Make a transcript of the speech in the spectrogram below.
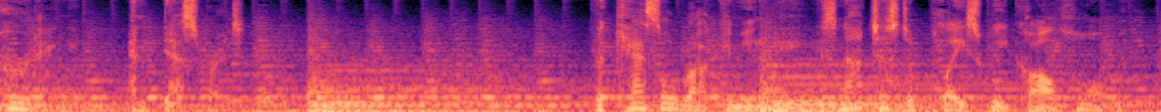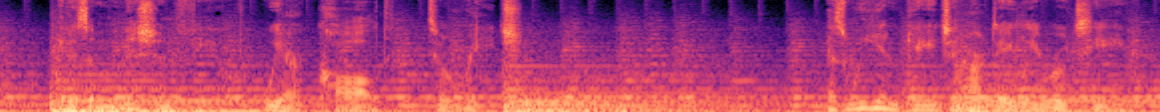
hurting, and desperate. The Castle Rock community is not just a place we call home, it is a mission field we are called to reach. As we engage in our daily routine,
